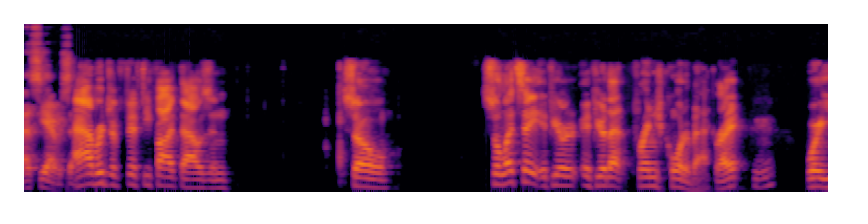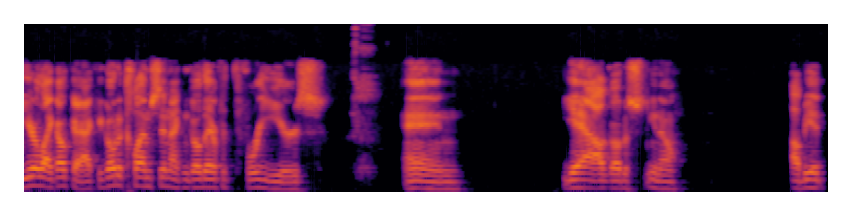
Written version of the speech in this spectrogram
That's the average salary. average of 55,000. So so let's say if you're if you're that fringe quarterback, right? Mhm. Where you're like, okay, I could go to Clemson, I can go there for 3 years and yeah, I'll go to, you know, I'll be at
